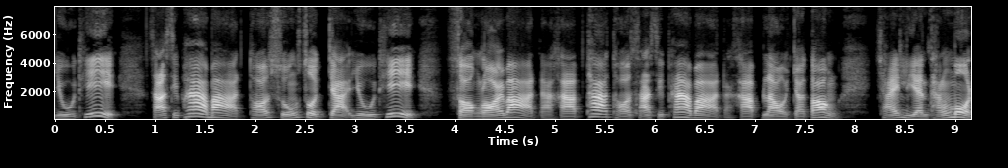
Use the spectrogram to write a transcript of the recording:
อยู่ที่ 35 บาท ถอนสูงสุดจะอยู่ที่ 200 บาทนะครับ ถ้าถอน 35 บาทนะครับ เราจะต้อง ใช้เหรียญทั้งหมด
